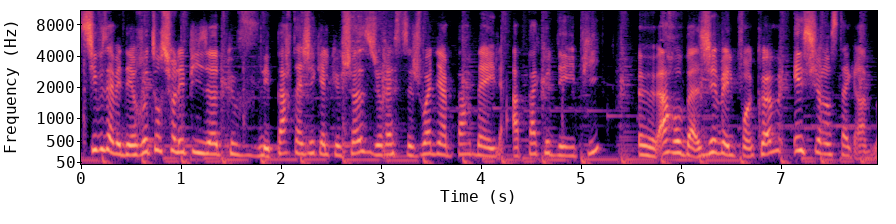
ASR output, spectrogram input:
Si vous avez des retours sur l'épisode, que vous voulez partager quelque chose, je reste joignable par mail à paquedehippies.com euh, et sur Instagram.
